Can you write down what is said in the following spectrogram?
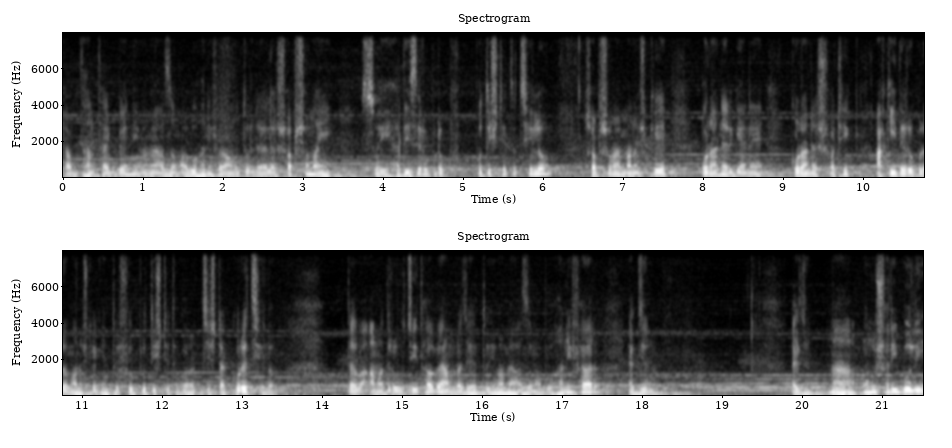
সাবধান থাকবেন। ইমামে আজম আবু হানিফা রহমতুল্লাহ আল্লাহ সবসময় সহি হাদিসের উপরে প্রতিষ্ঠিত ছিল। সবসময় মানুষকে কোরআনের জ্ঞানে, কোরআনের সঠিক আকিদের উপরে মানুষকে কিন্তু সুপ্রতিষ্ঠিত করার চেষ্টা করেছিল। তবে আমাদের উচিত হবে, আমরা যেহেতু ইমামে আজম আবু হানিফার একজন একজন অনুসারী বলি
